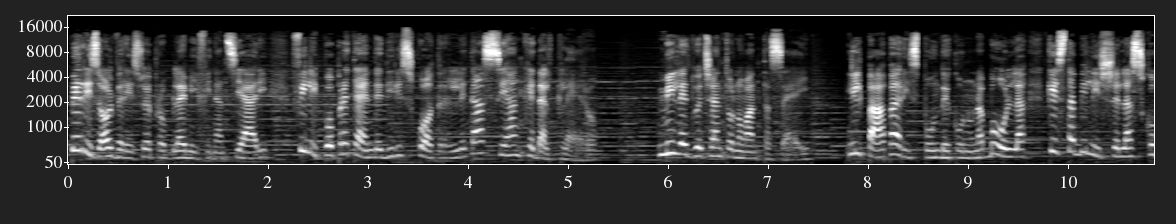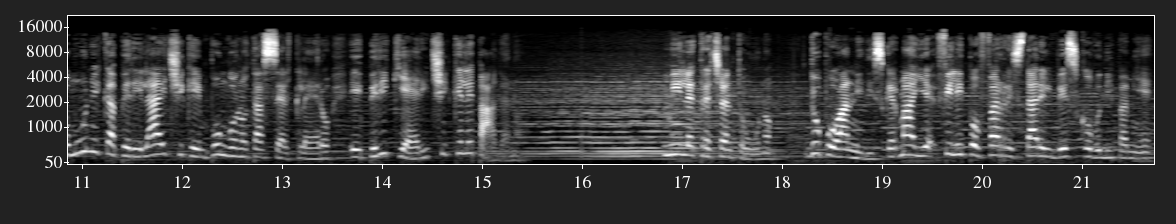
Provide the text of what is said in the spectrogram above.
Per risolvere i suoi problemi finanziari, Filippo pretende di riscuotere le tasse anche dal clero. 1296. Il Papa risponde con una bolla che stabilisce la scomunica per i laici che impongono tasse al clero e per i chierici che le pagano. 1301. Dopo anni di schermaglie, Filippo fa arrestare il vescovo di Pamiers,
